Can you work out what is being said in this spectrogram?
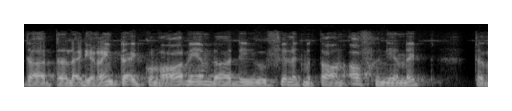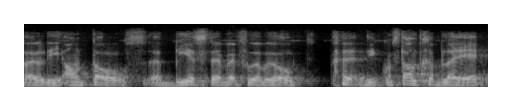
dat hulle uit die ruimte uit kon waarneem dat die hoeveelheid metaan afgeneem het terwyl die aantal uh, beeste byvoorbeeld die konstant gebly het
